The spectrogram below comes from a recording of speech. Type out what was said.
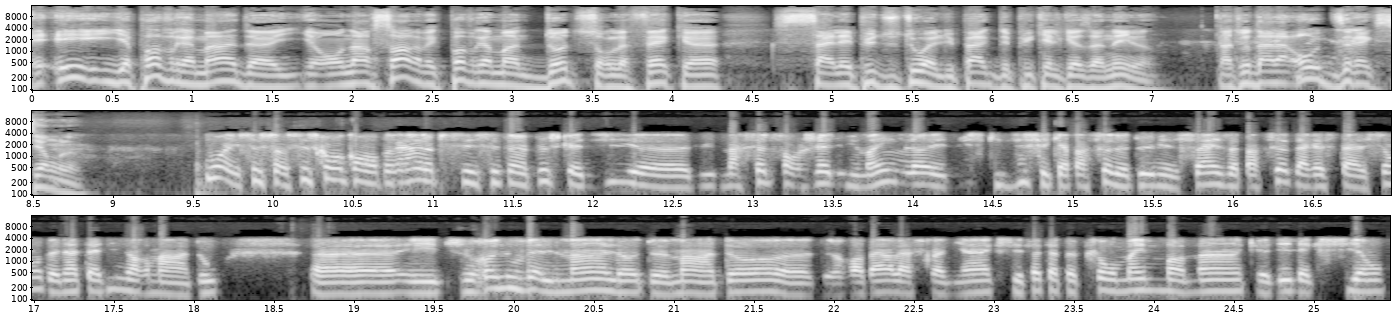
Et il n'y a pas vraiment de... On en sort avec pas vraiment de doute sur le fait que ça allait plus du tout à l'UPAC depuis quelques années. Là. En tout cas, dans la haute direction. Là. Oui, c'est ça. C'est ce qu'on comprend. C'est un peu ce que dit euh, Marcel Forget lui-même. Là, et lui, ce qu'il dit, c'est qu'à partir de 2016, à partir de l'arrestation de Nathalie Normando, euh, et du renouvellement là, de mandat euh, de Robert Lafrenière qui s'est fait à peu près au même moment que l'élection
